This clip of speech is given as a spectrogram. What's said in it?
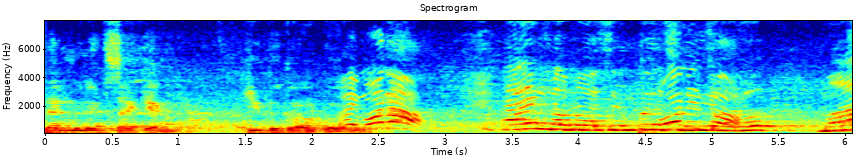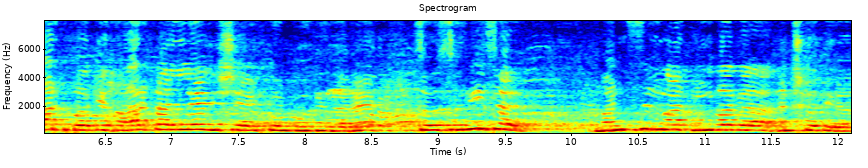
Ten minutes I can keep the crowd ನಮ್ಮ ಸಿಂಪಲ್ ಸುನಿ ಅವರು ಮಾರ್ಕ್ ಬಗ್ಗೆ ಹಾರ್ಟ್ ಅಲ್ಲೇ ವಿಷಯ ಇಟ್ಕೊಂಡು ಕೂತಿದ್ದಾರೆ. ಸೊ ಸುನಿ ಸರ್ ಮನಸ್ಸಿನ ಮಾತು ಇವಾಗ ಹಂಚ್ಕೋತೀರಾ?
